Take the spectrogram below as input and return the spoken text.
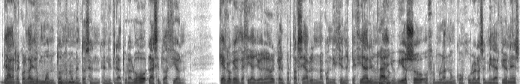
ya recordáis un montón de momentos en, en literatura. Luego, la situación. ¿Qué es lo que os decía yo? ¿no? Que el portal se abre en una condición especial, en un Claro. día lluvioso o formulando un conjuro en las inmediaciones,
